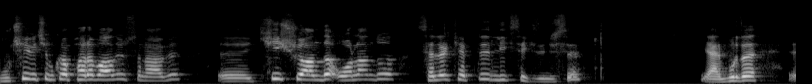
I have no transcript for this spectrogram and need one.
Vucevic'e bu kadar para bağlıyorsan abi e, ki şu anda Orlando salary cap'te lig 8.si. Yani burada e,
